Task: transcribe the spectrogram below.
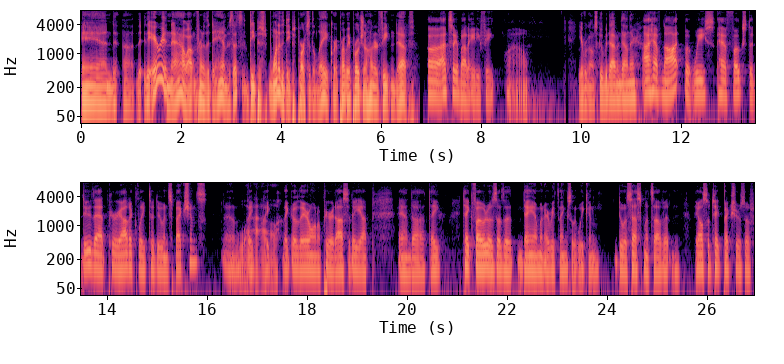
And uh, the the area now out in front of the dam is that's the deepest one of the deepest parts of the lake, right? Probably approaching 100 feet in depth. Uh, I'd say about eighty feet. Wow. You ever gone scuba diving down there? I have not, but we have folks that do that periodically to do inspections. And they, they, Wow. they go there on a periodicity, uh, and uh, they take photos of the dam and everything so that we can do assessments of it. And they also take pictures of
